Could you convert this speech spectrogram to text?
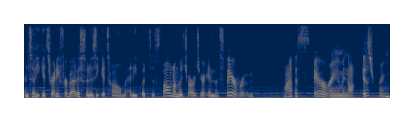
And so he gets ready for bed as soon as he gets home and he puts his phone on the charger in the spare room. Why the spare room and not his room?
